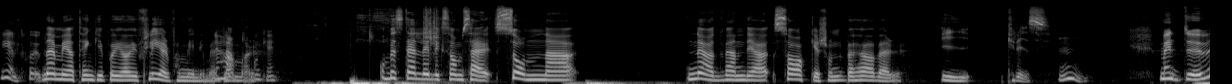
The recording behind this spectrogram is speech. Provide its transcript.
Helt sjukt. Nej, men jag tänker på, jag har ju fler familjemedlemmar. Jaha, okej. Och beställer liksom så här, såna nödvändiga saker som du behöver i kris. Men du,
